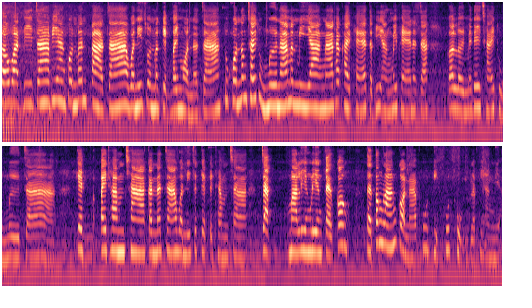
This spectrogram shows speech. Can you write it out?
สวัสดีจ้าพี่อังคนบ้านป่าจ้า วันนี้ชวนมาเก็บใบหม่อนนะจ๊ะทุกคนต้องใช้ถุงมือนะ มันมียางนะ ถ้าใครแพ้แต่พี่อังไม่แพ้นะจ๊ะก็เลยไม่ได้ใช้ถุงมือจ้า เก็บไปทำชากันนะจ๊ะวันนี้จะเก็บไปทำชา จับมาเรียงเรียงแต่ก็แต่ต้องล้างก่อนนะ พูดผิดพูดถูกอีกแล้วพี่อังเนี่ย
